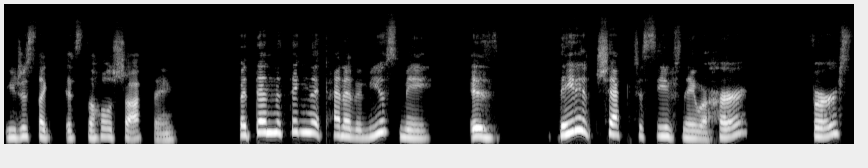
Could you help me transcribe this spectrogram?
you just like, it's the whole shock thing. But then the thing that kind of amused me is they didn't check to see if they were hurt first.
